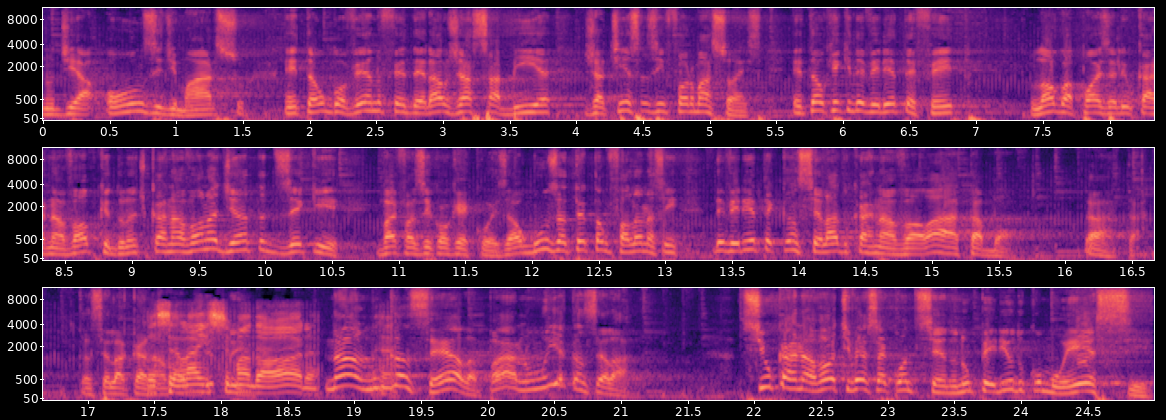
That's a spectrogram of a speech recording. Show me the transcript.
no dia 11 de março. Então, o governo federal já sabia, já tinha essas informações. Então, o que, que deveria ter feito logo após ali o carnaval? Porque durante o carnaval não adianta dizer que vai fazer qualquer coisa. Alguns até estão falando assim, deveria ter cancelado o carnaval. Ah, tá bom. Tá, tá. Cancelar carnaval. Cancelar em cima da hora? Não, não é. cancela. Pá, não ia cancelar. Se o carnaval tivesse acontecendo num período como esse,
